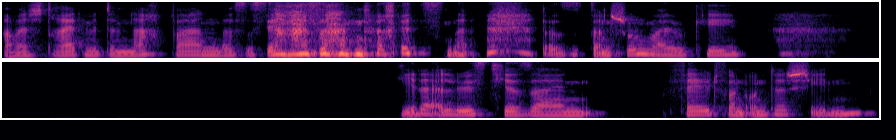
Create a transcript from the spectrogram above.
Aber Streit mit dem Nachbarn, das ist ja was anderes. Ne? Das ist dann schon mal okay. Jeder erlöst hier sein Feld von Unterschieden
